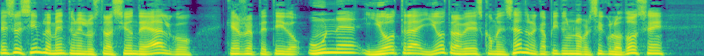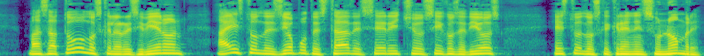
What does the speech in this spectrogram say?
Eso es simplemente una ilustración de algo que es repetido una y otra y otra vez, comenzando en el capítulo 1, versículo 12, mas a todos los que le recibieron, a estos les dio potestad de ser hechos hijos de Dios, estos los que creen en su nombre.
